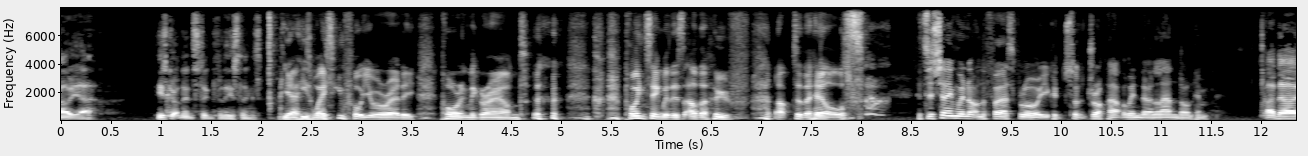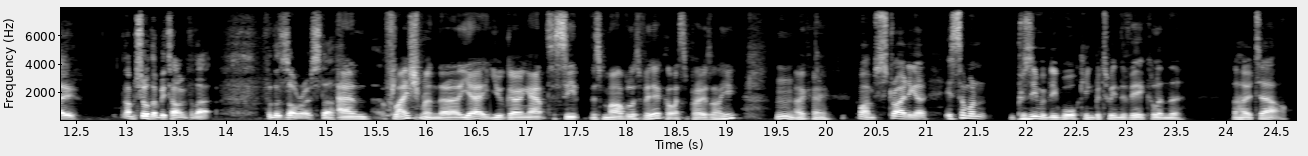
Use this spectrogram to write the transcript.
Oh yeah. He's got an instinct for these things. Yeah, he's waiting for you already, pouring the ground, pointing with his other hoof up to the hills. It's a shame we're not on the first floor. You could sort of drop out the window and land on him. I know. I'm sure there'll be time for that, for the Zorro stuff. And Fleischmann, uh, yeah, you're going out to see this marvelous vehicle, I suppose, are you? Okay. well, I'm striding out. Is someone presumably walking between the vehicle and the, the hotel?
